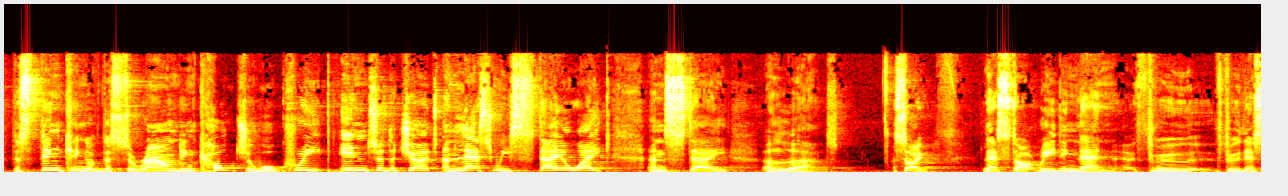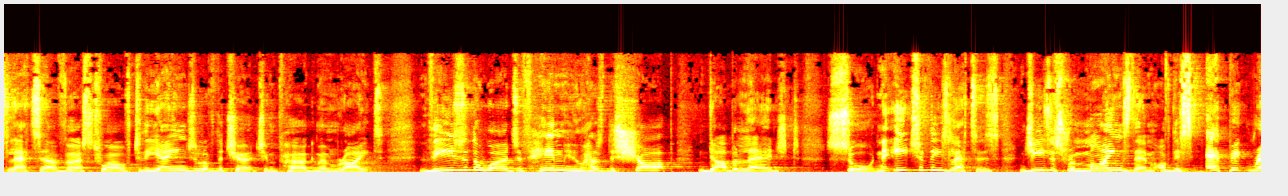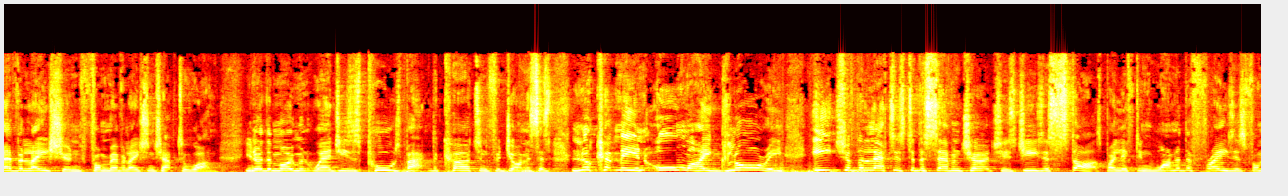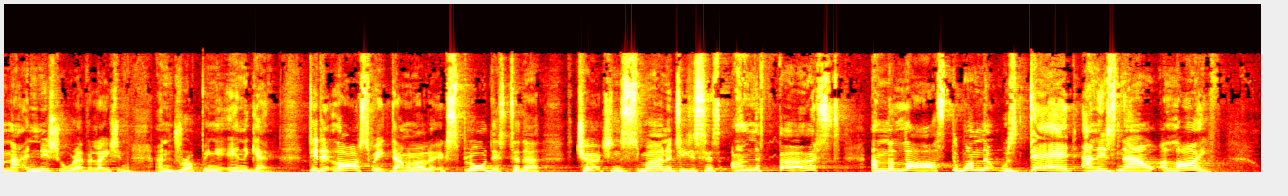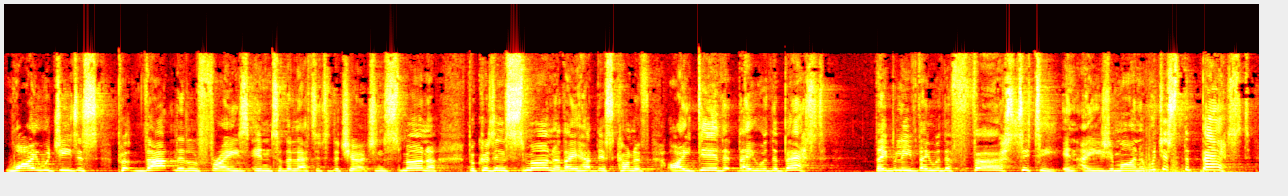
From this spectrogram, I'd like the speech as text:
The thinking of the surrounding culture will creep into the church unless we stay awake and stay alert. So, Let's start reading then through, through this letter. Verse 12 To the angel of the church in Pergamum, write, These are the words of him who has the sharp, double edged sword. Now, each of these letters, Jesus reminds them of this epic revelation from Revelation chapter 1. You know, the moment where Jesus pulls back the curtain for John and says, Look at me in all my glory. Each of the letters to the seven churches, Jesus starts by lifting one of the phrases from that initial revelation and dropping it in again. Did it last week. Damalola explored this to the church in Smyrna. Jesus says, I'm the first and the last, the one that was dead and is now alive. Why would Jesus put that little phrase into the letter to the church in Smyrna? Because in Smyrna, they had this kind of idea that they were the best. They believed they were the first city in Asia Minor. We're just the best.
